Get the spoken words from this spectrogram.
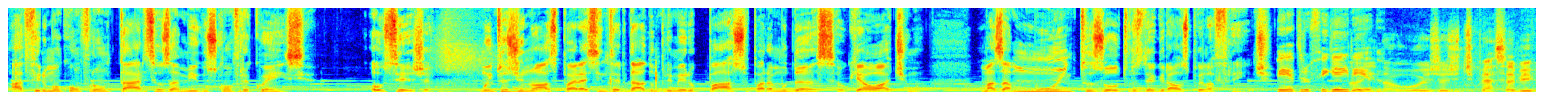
afirmam confrontar seus amigos com frequência. Ou seja, muitos de nós parecem ter dado um primeiro passo para a mudança, o que é ótimo, mas há muitos outros degraus pela frente. Pedro Figueiredo. Ainda hoje a gente percebe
